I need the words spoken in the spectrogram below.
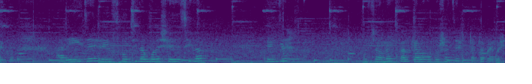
থেকো। আর এই যে রিলস করছিলাম বলে সেজেছিলাম, এই যে চলো কালকে আবার উপোস আছে টাটা বাই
